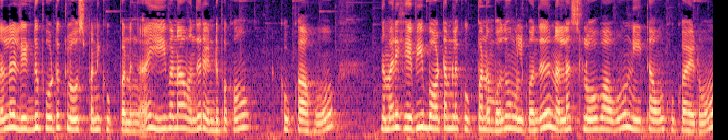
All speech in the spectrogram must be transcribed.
நல்லா லிட்டு போட்டு க்ளோஸ் பண்ணி குக் பண்ணுங்கள் ஈவனாக வந்து ரெண்டு பக்கம் குக் ஆகும் இந்த மாதிரி ஹெவி பாட்டமில் குக் பண்ணும்போது உங்களுக்கு வந்து நல்லா ஸ்லோவாகவும் நீட்டாகவும் குக் ஆகிடும்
